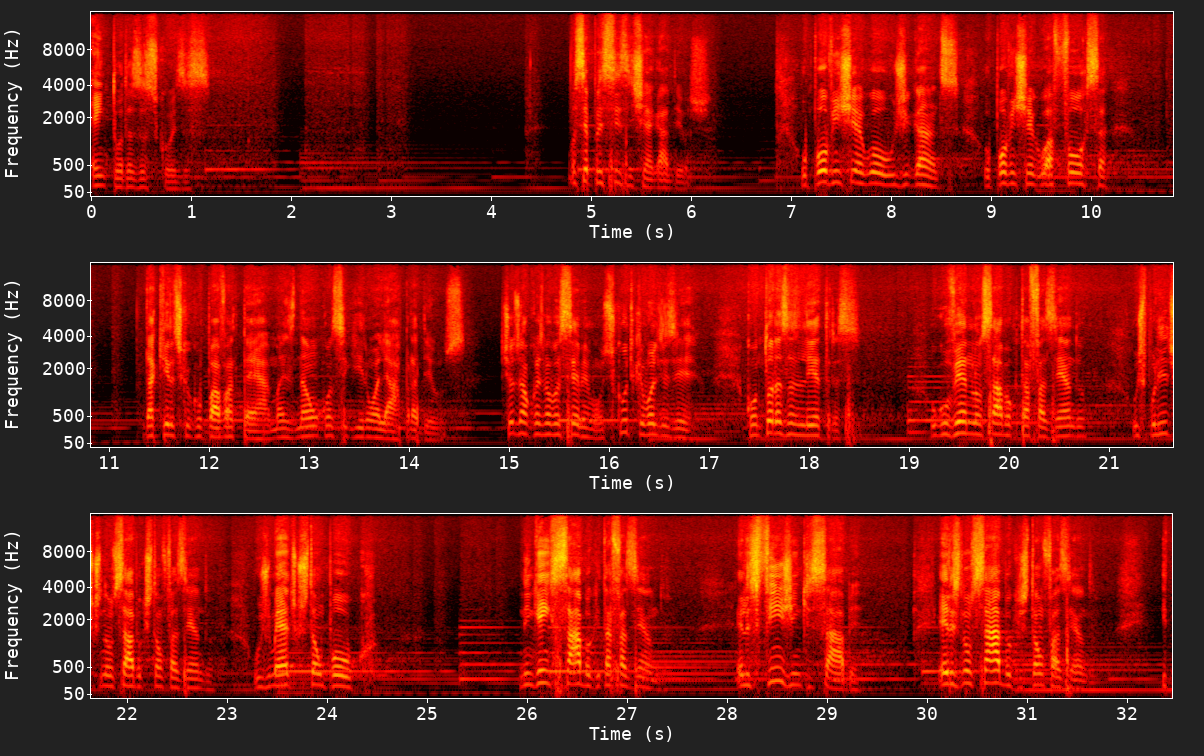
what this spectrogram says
em todas as coisas. Você precisa enxergar Deus. O povo enxergou os gigantes, o povo enxergou a força daqueles que ocupavam a terra, mas não conseguiram olhar para Deus. Deixa eu dizer uma coisa para você, meu irmão. Escuta o que eu vou lhe dizer. com todas as letras. O governo não sabe o que está fazendo, os políticos não sabem o que estão fazendo, os médicos estão pouco. Ninguém sabe o que está fazendo. Eles fingem que sabem. Eles não sabem o que estão fazendo.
